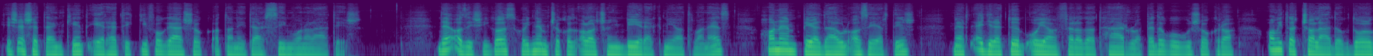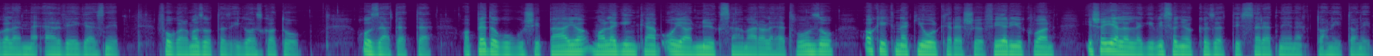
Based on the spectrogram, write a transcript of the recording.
és esetenként érhetik kifogások a tanítás színvonalát is. De az is igaz, hogy nem csak az alacsony bérek miatt van ez, hanem például azért is, mert egyre több olyan feladat hárul a pedagógusokra, amit a családok dolga lenne elvégezni, fogalmazott az igazgató. Hozzátette, a pedagógusi pálya ma leginkább olyan nők számára lehet vonzó, akiknek jól kereső férjük van, és a jelenlegi viszonyok között is szeretnének tanítani.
